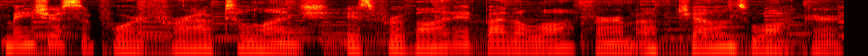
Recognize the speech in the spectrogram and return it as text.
Major support for Out to Lunch is provided by the law firm of Jones Walker,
